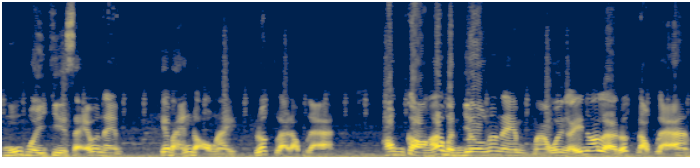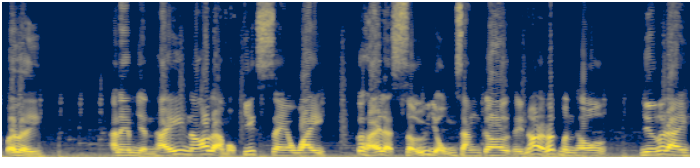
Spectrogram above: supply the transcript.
muốn Huy chia sẻ với anh em. Cái bản đồ này rất là độc lạ. Không còn ở Bình Dương đó anh em, mà Huy nghĩ nó là rất độc lạ. Bởi vì anh em nhìn thấy nó là một chiếc xe quay, có thể là sử dụng xăng cơ thì nó là rất bình thường. Nhưng ở đây,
